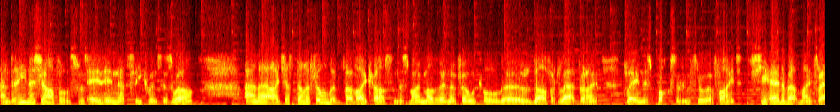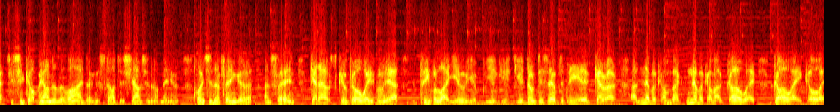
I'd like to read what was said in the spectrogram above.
And Ena Sharples was in, in that sequence as well. And uh, I just done a film with Vi Carson as my mother in a film called uh, Larford Lad, when I playing this boxer who threw a fight. She heard about my threat. She got me under the viaduct and started shouting at me, pointing her finger and saying, "Get out! Go, go away from here! People like you, you, you, you don't deserve to be here. Get out and never come back. Never come out. Go away! Go away! Go away!"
